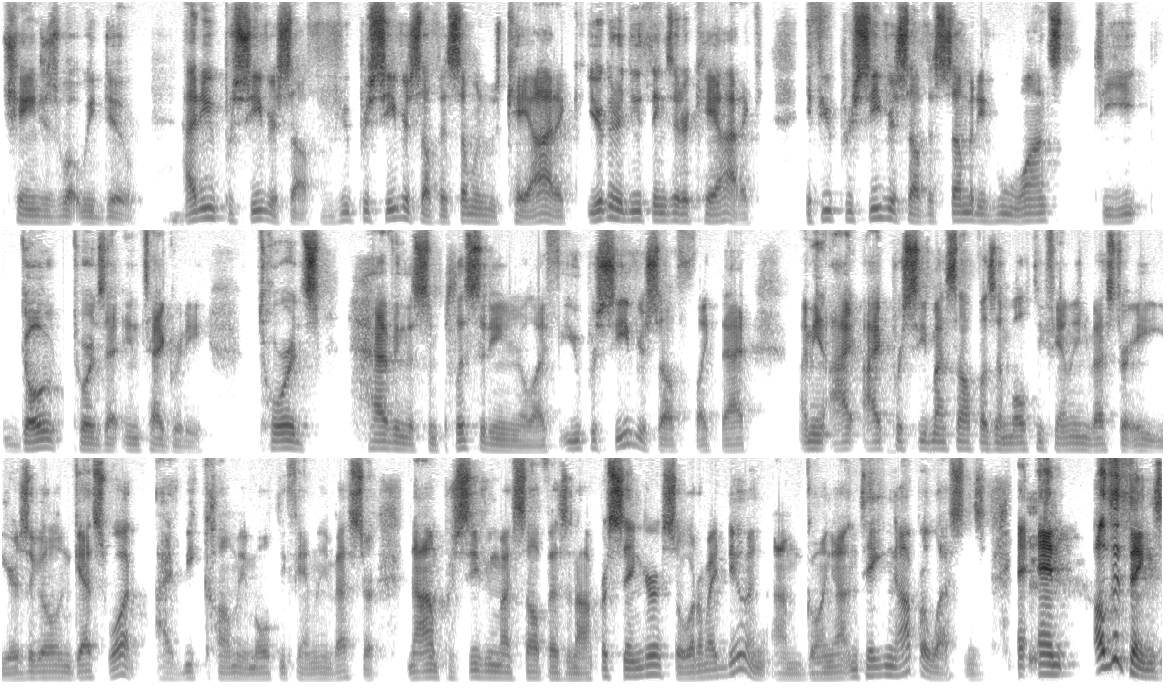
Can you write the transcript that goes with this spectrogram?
changes what we do. How do you perceive yourself? If you perceive yourself as someone who's chaotic, you're going to do things that are chaotic. If you perceive yourself as somebody who wants to go towards that integrity, towards having the simplicity in your life, you perceive yourself like that. I mean, I, I perceive myself as a multifamily investor eight years ago. And guess what? I've become a multifamily investor. Now I'm perceiving myself as an opera singer. So what am I doing? I'm going out and taking opera lessons and, and other things.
